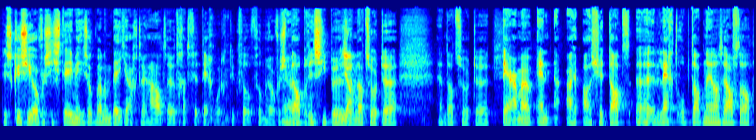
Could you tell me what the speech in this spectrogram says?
discussie over systemen is ook wel een beetje achterhaald. hè. Het gaat veel- tegenwoordig natuurlijk veel, veel meer over Ja. spelprincipes Ja. en dat soort, eh, en dat soort termen. En als je dat eh, legt op dat Nederlands elftal,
